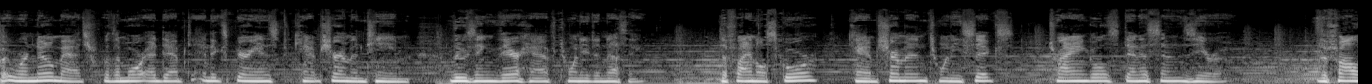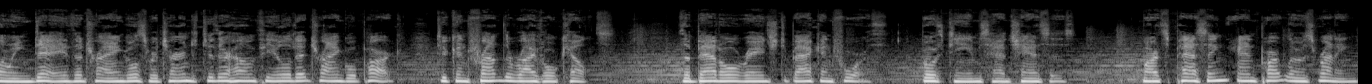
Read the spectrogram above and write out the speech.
but were no match for the more adept and experienced Camp Sherman team, losing their half 20 to nothing. The final score, Camp Sherman 26, Triangles Denison 0. The following day, the Triangles returned to their home field at Triangle Park to confront the rival Celts. The battle raged back and forth. Both teams had chances. Mahrt's passing and Partlow's running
